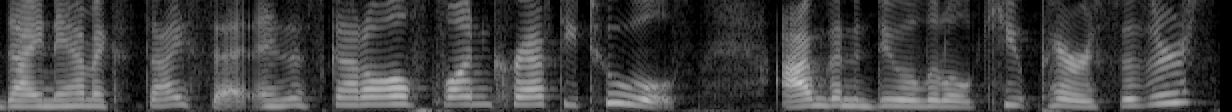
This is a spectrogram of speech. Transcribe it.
Die-namics die set, and it's got all fun crafty tools. I'm going to do a little cute pair of scissors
